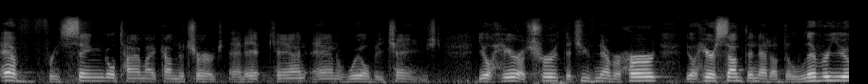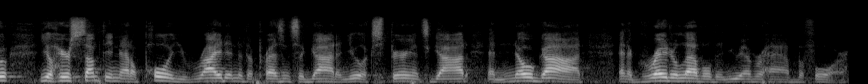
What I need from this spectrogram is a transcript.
every single time I come to church, and it can and will be changed. You'll hear a truth that you've never heard. You'll hear something that'll deliver you. You'll hear something that'll pull you right into the presence of God, and you'll experience God and know God at a greater level than you ever have before.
